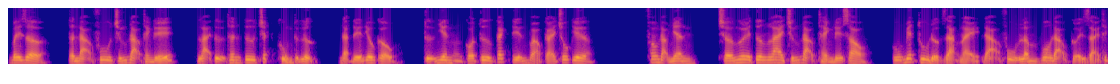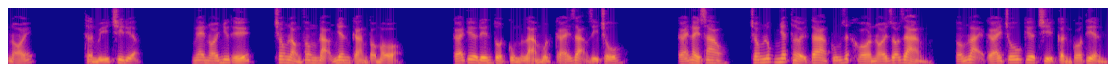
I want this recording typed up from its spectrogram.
Bây giờ, tần đạo phu chứng đạo thành đế, lại tự thân tư chất cùng thực lực, đạt đến yêu cầu, tự nhiên có tư cách tiến vào cái chỗ kia. Phong đạo nhân, chờ ngươi tương lai chứng đạo thành đế sau, cũng biết thu được dạng này, đạo phù lâm vô đạo cười giải thích nói. Thần bí chi địa. Nghe nói như thế, trong lòng phong đạo nhân càng tò mò. Cái kia đến tột cùng là một cái dạng gì chỗ? Cái này sao? Trong lúc nhất thời ta cũng rất khó nói rõ ràng tóm lại cái chỗ kia chỉ cần có tiền,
